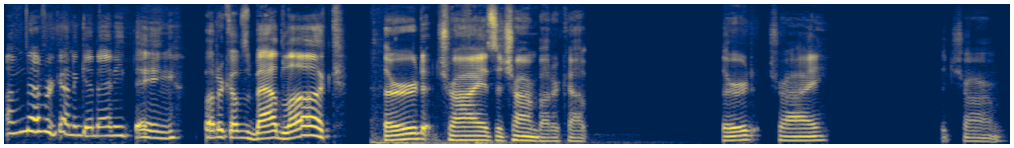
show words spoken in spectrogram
I'm never gonna get anything. Buttercup's bad luck. Third try is a charm, Buttercup. Third try the charm.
